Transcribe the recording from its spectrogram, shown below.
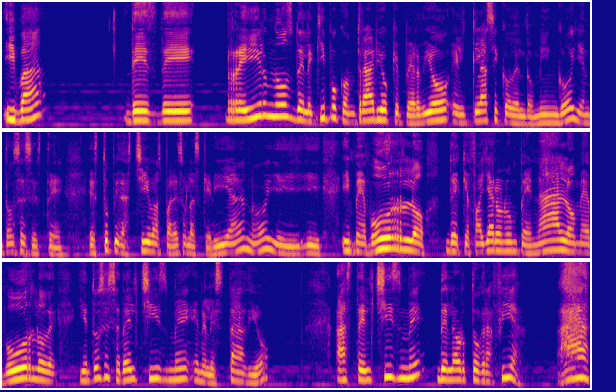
Y va desde reírnos del equipo contrario que perdió el clásico del domingo y entonces este estúpidas chivas para eso las quería, ¿no? Y, y, me burlo de que fallaron un penal o me burlo de... Y entonces se da el chisme en el estadio, hasta el chisme de la ortografía. Ah,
